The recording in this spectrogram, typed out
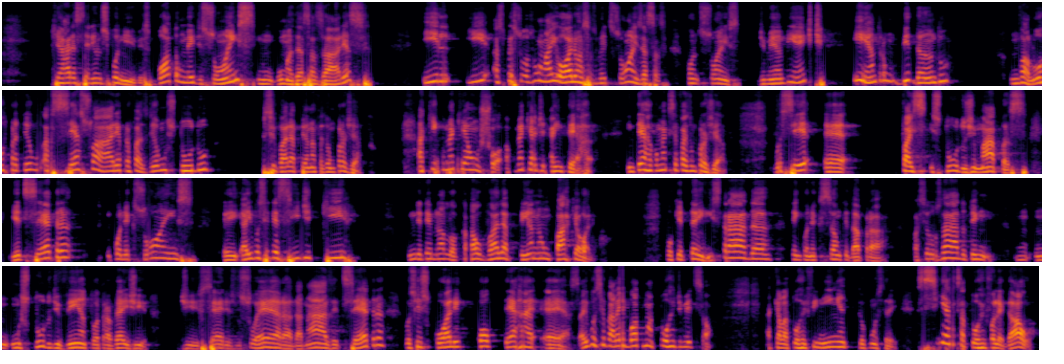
que áreas seriam disponíveis. Botam medições em algumas dessas áreas e, e as pessoas vão lá e olham essas medições, essas condições de meio ambiente e entram bidando um valor para ter acesso à área para fazer um estudo se vale a pena fazer um projeto. Aqui, como é que é um show? Como é que é em terra? Em terra, como é que você faz um projeto? Você é, faz estudos de mapas e etc., conexões, e aí você decide que em determinado local vale a pena um parque eólico. Porque tem estrada, tem conexão que dá para ser usado, tem um, um, estudo de vento através de de séries do Suera, da NASA, etc., você escolhe qual terra é essa. Aí você vai lá e bota uma torre de medição. Aquela torre fininha que eu mostrei. Se essa torre for legal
